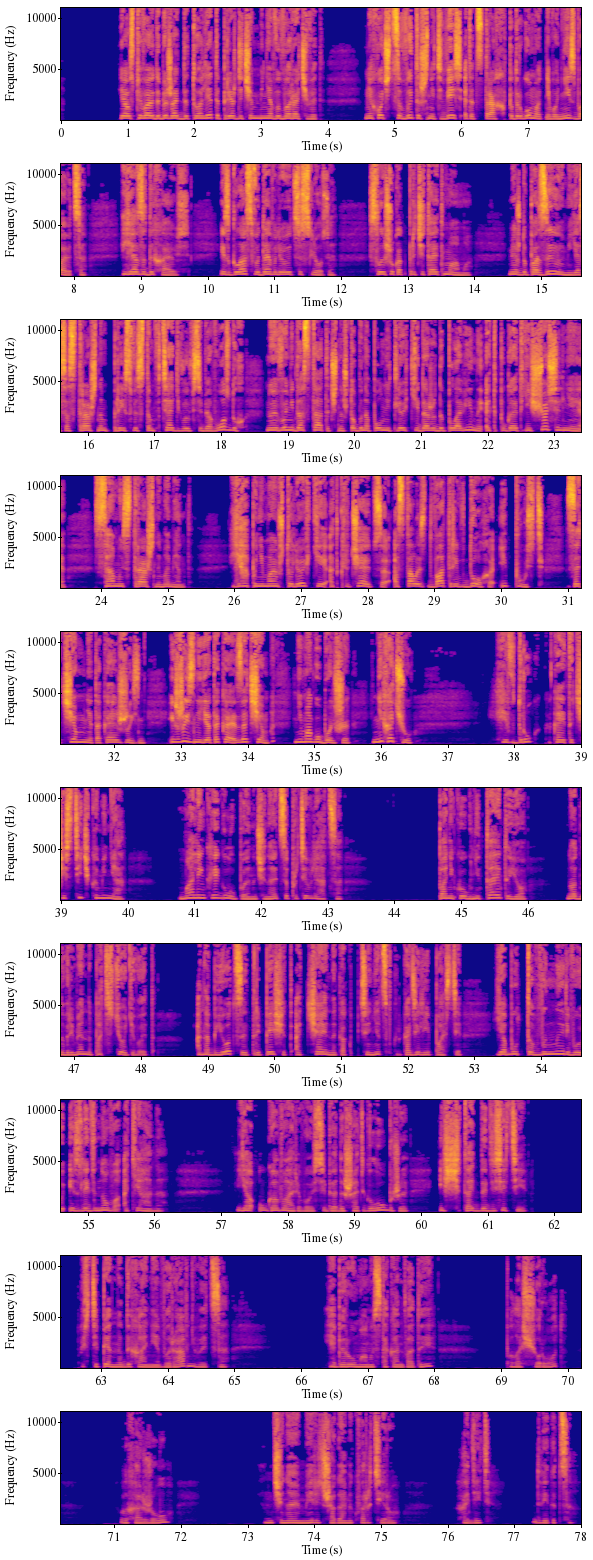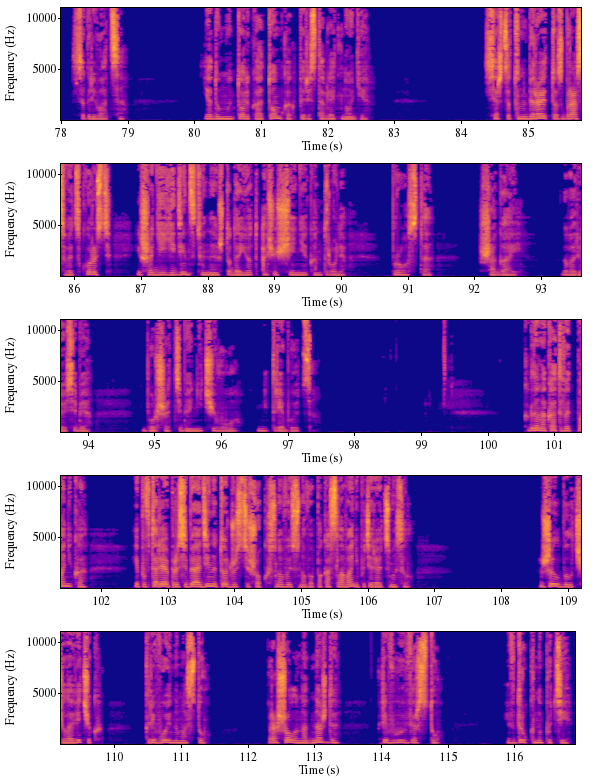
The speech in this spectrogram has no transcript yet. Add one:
Я успеваю добежать до туалета, прежде чем меня выворачивает. Мне хочется вытошнить весь этот страх, по-другому от него не избавиться. Я задыхаюсь. Из глаз выдавливаются слезы. Слышу, как причитает мама. Между позывами я со страшным присвистом втягиваю в себя воздух, но его недостаточно, чтобы наполнить легкие даже до половины. Это пугает еще сильнее. Самый страшный момент. Я понимаю, что легкие отключаются, осталось два-три вдоха, и пусть. Зачем мне такая жизнь? И жизни я такая, зачем? Не могу больше, не хочу. И вдруг какая-то частичка меня, маленькая и глупая, начинает сопротивляться. Паника угнетает ее, но одновременно подстегивает. Она бьется и трепещет отчаянно, как птенец в крокодилии пасти — я будто выныриваю из ледяного океана. Я уговариваю себя дышать глубже и считать до десяти. Постепенно дыхание выравнивается. Я беру у мамы стакан воды, полощу рот, выхожу начинаю мерить шагами квартиру. Ходить, двигаться, согреваться. Я думаю только о том, как переставлять ноги. Сердце то набирает, то сбрасывает скорость, и шаги — единственное, что дает ощущение контроля. «Просто шагай», — говорю я себе. «Больше от тебя ничего не требуется». Когда накатывает паника, я повторяю про себя один и тот же стишок снова и снова, пока слова не потеряют смысл. Жил-был человечек, кривой на мосту. Прошел он однажды, кривую версту. И вдруг на пути,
